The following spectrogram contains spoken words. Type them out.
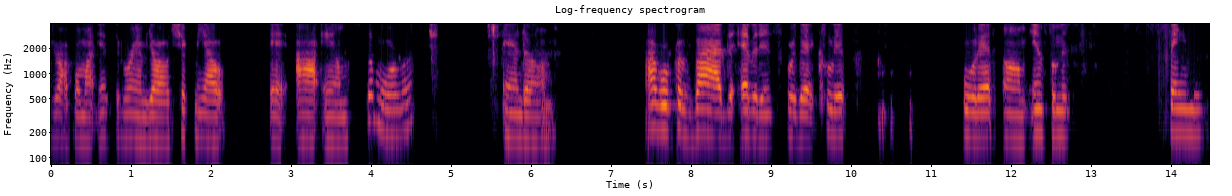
Drop on my Instagram, y'all. Check me out at I am Samora, and um, I will provide the evidence for that clip, for that um infamous, famous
